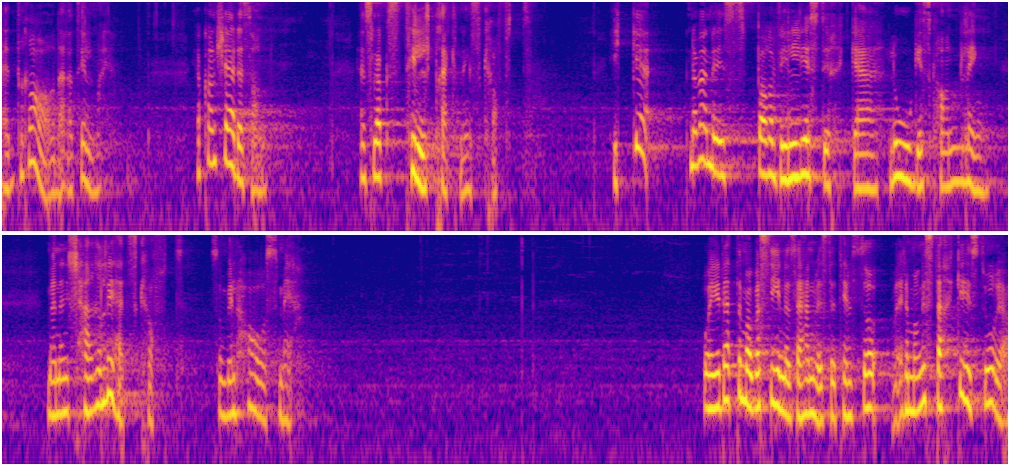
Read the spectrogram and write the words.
Jeg drar dere til meg. Ja, kanskje er det sånn. En slags tiltrekningskraft. Ikke nødvendigvis bare viljestyrke, logisk handling, men en kjærlighetskraft som vil ha oss med. Og I dette magasinet som jeg henviste til, så er det mange sterke historier.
